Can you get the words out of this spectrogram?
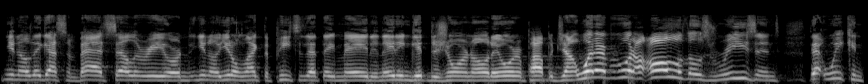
you know, they got some bad celery or, you know, you don't like the pizza that they made and they didn't get DiGiorno, they ordered Papa John, whatever, what, are all of those reasons that we can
